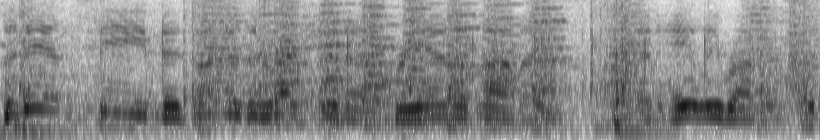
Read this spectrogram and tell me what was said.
Team is under the direction of Brianna Thomas and Haley Robinson.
